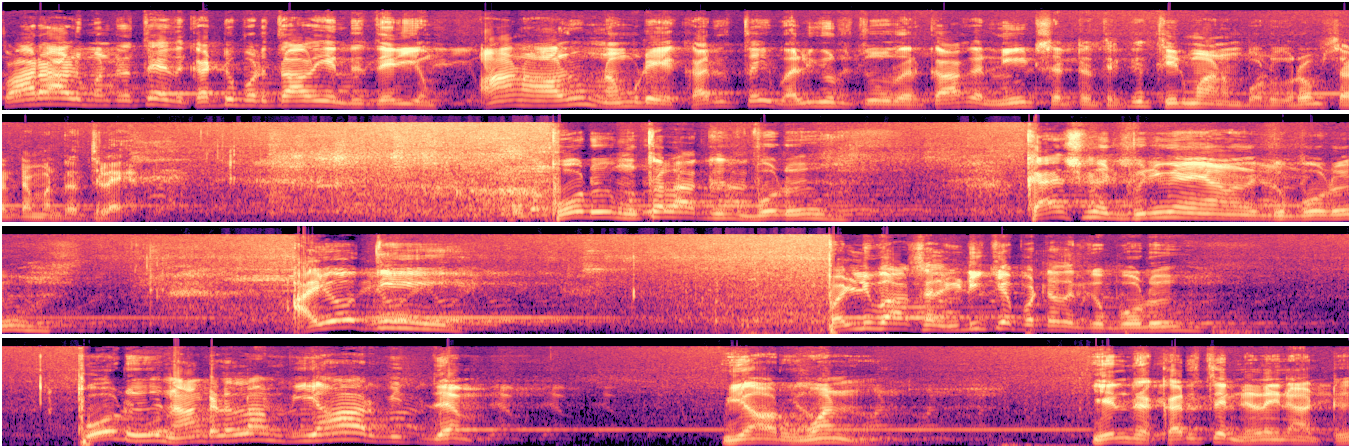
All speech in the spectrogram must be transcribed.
பாராளுமன்றத்தை அது கட்டுப்படுத்தாது என்று தெரியும். ஆனாலும் நம்முடைய கருத்தை வலியுறுத்துவதற்காக நீட் சட்டத்திற்கு தீர்மானம் போடுகிறோம் சட்டமன்றத்தில். போடு முத்தலாக்குக்கு போடு காஷ்மீர் பிரிவினையானதுக்கு போடு அயோத்தி பள்ளிவாசல் இடிக்கப்பட்டதற்கு போடு. போடு நாங்களெல்லாம் we are with them we are one என்ற கருத்தை நிலைநாட்டு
